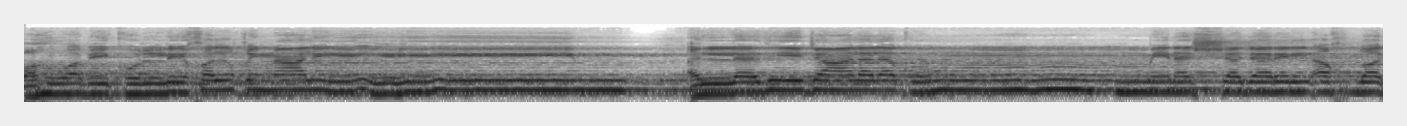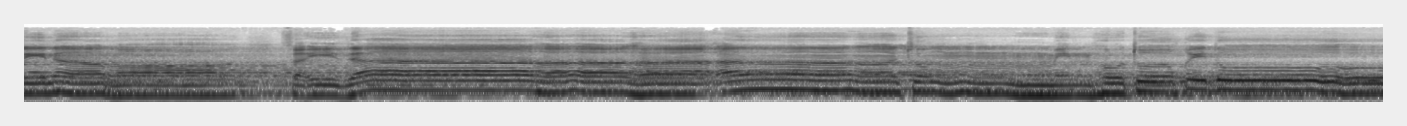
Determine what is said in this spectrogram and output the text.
وهو بكل خلق عليم. الذي جعل لكم من الشجر الأخضر نارا فإذا أنتم منه توقدون.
